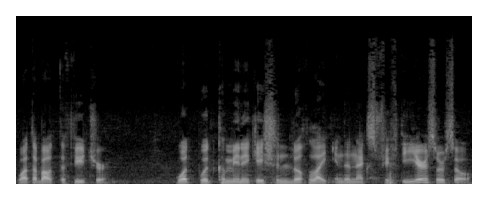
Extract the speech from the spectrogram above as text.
What about the future? what would communication look like in the next 50 years or so?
